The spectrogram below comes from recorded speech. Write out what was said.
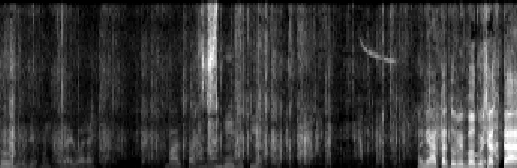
हो. आणि आता तुम्ही बघू शकता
